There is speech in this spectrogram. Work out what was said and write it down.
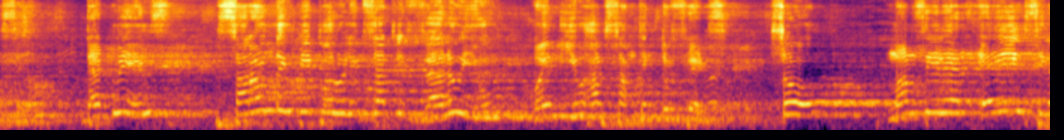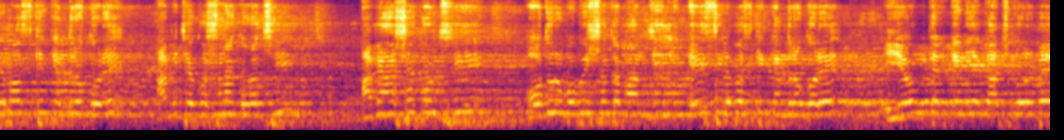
আছে। That means surrounding people will exactly value you when you have something different so মানসিলের এই সিলেবাসকে কেন্দ্র করে আমি যে ঘোষণা করেছি, আমি আশা করছি অদূর ভবিষ্যতে মানজিল এই সিলেবাসকে কেন্দ্র করে ইয়ংদেরকে নিয়ে কাজ করবে,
